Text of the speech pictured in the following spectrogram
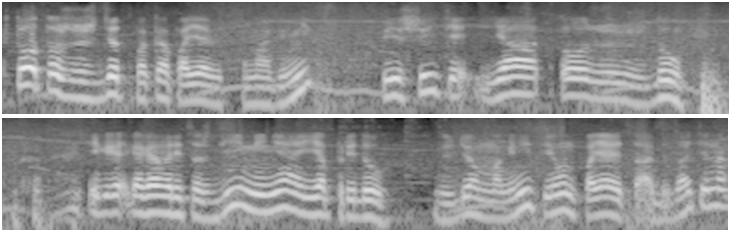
Кто тоже ждет, пока появится магнит? Пишите, я тоже жду. И, как говорится, жди меня, и я приду. Ждем магнит, и он появится обязательно,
